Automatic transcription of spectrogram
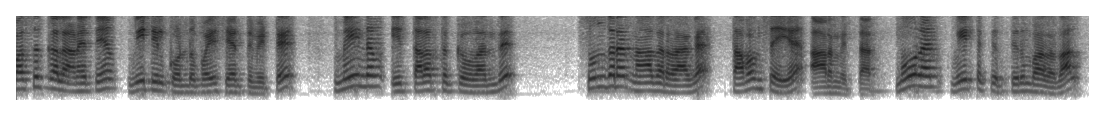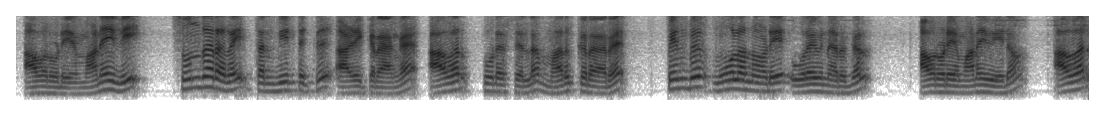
பசுக்கள் அனைத்தையும் வீட்டில் கொண்டு போய் சேர்த்து விட்டு மீண்டும் இத்தலத்துக்கு வந்து சுந்தரநாதராக தவம் செய்ய ஆரம்பித்தார். மூலன் வீட்டுக்கு திரும்பாததால் அவருடைய மனைவி சுந்தரரை தன் வீட்டுக்கு அழைக்கிறாங்க. அவர் கூட செல்ல மறுக்கிறாரு. பின்பு மூலனுடைய உறவினர்கள் அவருடைய மனைவியிடம் அவர்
